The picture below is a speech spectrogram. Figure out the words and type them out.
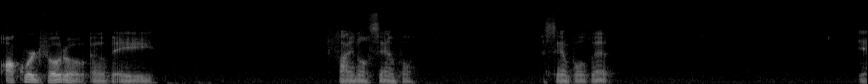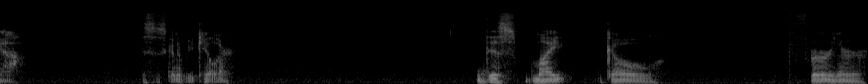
awkward photo of a final sample. A sample that, yeah, this is going to be killer. This might go further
